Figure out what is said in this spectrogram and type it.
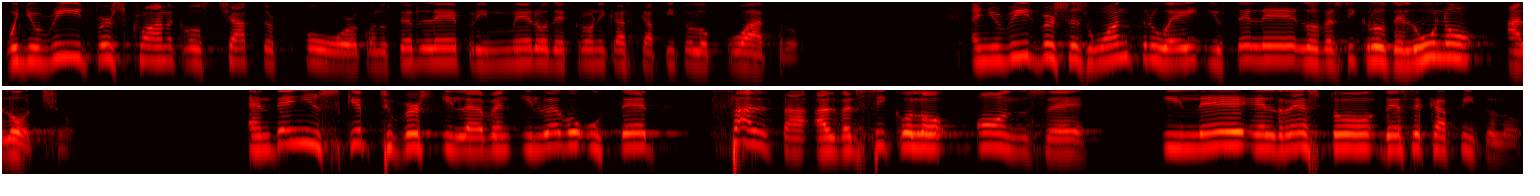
when you read First Chronicles chapter 4, cuando usted lee primero de Crónicas capítulo 4, and you read verses 1 through 8, y usted lee los versículos del 1 al 8. And then you skip to verse 11 y luego usted salta al versículo 11 y lee el resto de ese capítulo.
